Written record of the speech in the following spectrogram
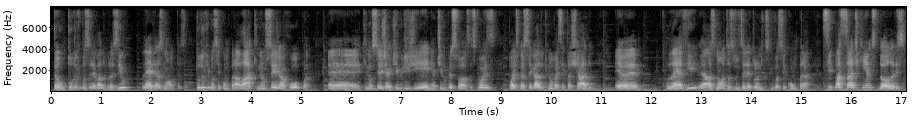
Então tudo que você levar do Brasil, leve as notas. Tudo que você comprar lá, que não seja roupa, é, que não seja artigo de higiene, artigo pessoal, essas coisas, pode ficar sossegado que não vai ser taxado. É, leve as notas dos eletrônicos que você comprar. Se passar de 500 dólares,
